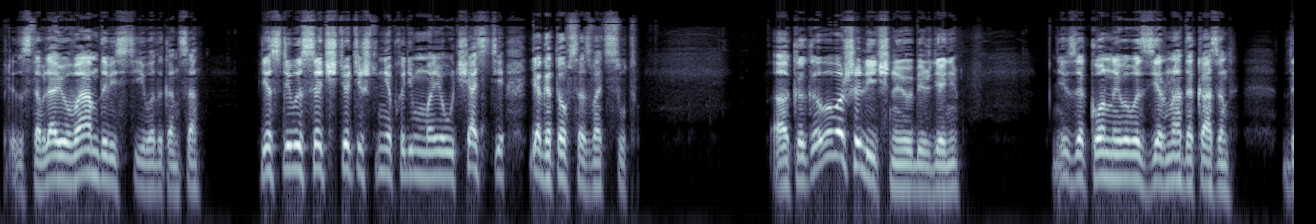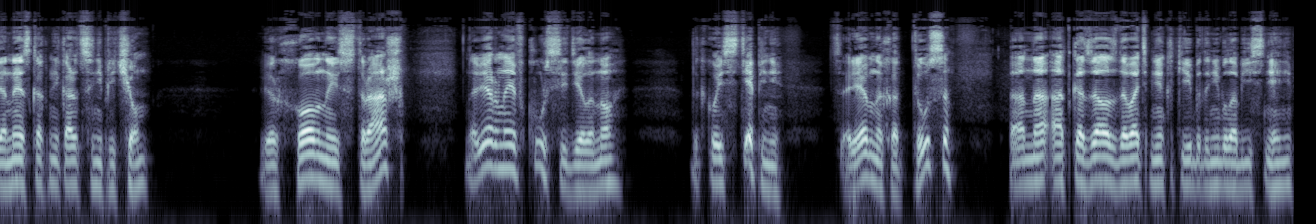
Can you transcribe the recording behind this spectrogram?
предоставляю вам довести его до конца. Если вы сочтете, что необходимо мое участие, я готов созвать суд. А каково ваше личное убеждение? Незаконный вывоз зерна доказан. ДНС, как мне кажется, ни при чем. Верховный страж, наверное, в курсе дела, но до какой степени? Царевна Хаттуса? Она отказалась давать мне какие бы то ни было объяснения.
